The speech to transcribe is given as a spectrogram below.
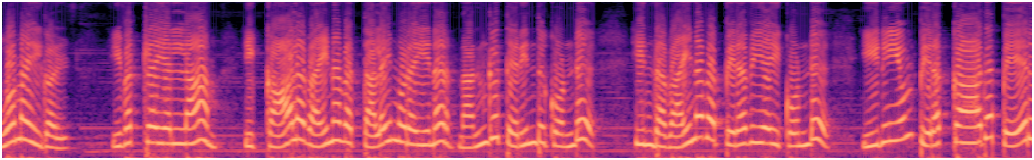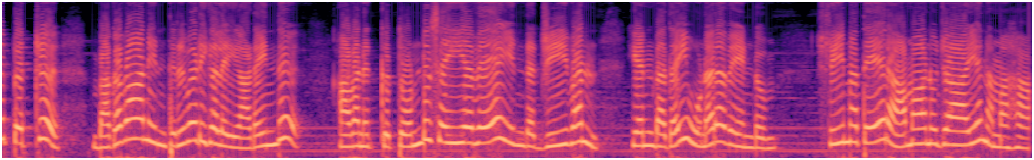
உவமைகள். இவற்றையெல்லாம் இக்கால வைணவ தலைமுறையினர் நன்கு தெரிந்து கொண்டு இந்த வைணவ பிறவியை கொண்டு இனியும் பிறக்காத பேறு பெற்று பகவானின் திருவடிகளை அடைந்து அவனுக்கு தொண்டு செய்யவே இந்த ஜீவன் என்பதை உணர வேண்டும் ஸ்ரீமதே ராமானுஜாய நமகா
